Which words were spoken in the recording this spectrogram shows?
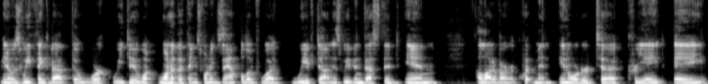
you know, as we think about the work we do, one of the things, one example of what we've done is we've invested in a lot of our equipment in order to create a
